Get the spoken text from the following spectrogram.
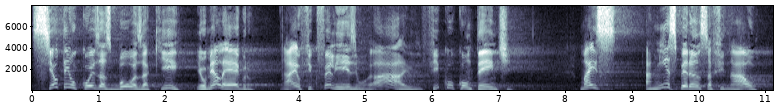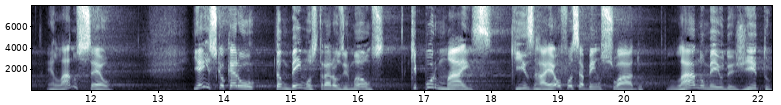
Se eu tenho coisas boas aqui, eu me alegro. Ah, eu fico feliz, irmão. Ah, eu fico contente. Mas a minha esperança final é lá no céu. E é isso que eu quero também mostrar aos irmãos, que por mais que Israel fosse abençoado lá no meio do Egito,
